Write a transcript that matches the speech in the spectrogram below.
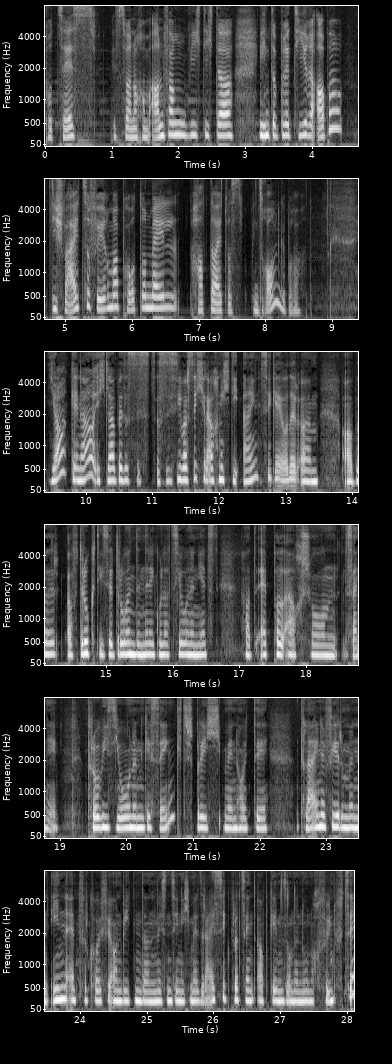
Prozess ist zwar noch am Anfang, wie ich dich da interpretiere, aber die Schweizer Firma ProtonMail hat da etwas ins Rollen gebracht. Ja, genau. Ich glaube, das ist, also sie war sicher auch nicht die einzige, oder? Ähm, aber auf Druck dieser drohenden Regulationen jetzt hat Apple auch schon seine Provisionen gesenkt. Sprich, wenn heute kleine Firmen In-App-Verkäufe anbieten, dann müssen sie nicht mehr 30 Prozent abgeben, sondern nur noch 15.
